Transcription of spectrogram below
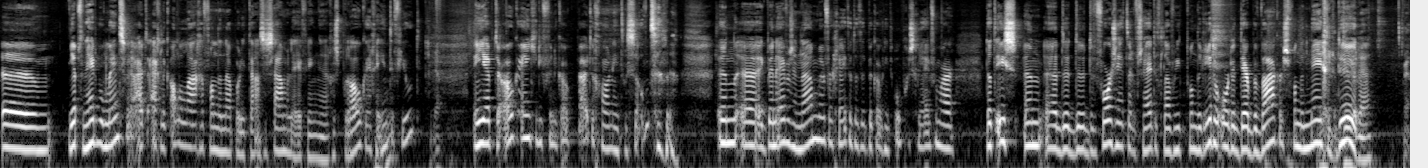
ehm, je hebt een heleboel mensen uit eigenlijk alle lagen van de Napolitaanse samenleving eh, gesproken en geïnterviewd. Ja. En je hebt er ook eentje, die vind ik ook buitengewoon interessant. en, eh, ik ben even zijn naam eh, vergeten, dat heb ik ook niet opgeschreven. Maar dat is een, eh, de, de, de voorzitter, of zij dat geloof ik niet, van de ridderorde der bewakers van de negen deuren. deuren. Ja.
